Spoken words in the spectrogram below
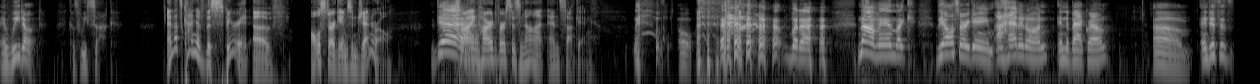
and we don't because we suck. and that's kind of the spirit of All Star games in general. Yeah, Trying hard versus not and sucking. Oh, but uh, nah, man. Like the All Star game, I had it on in the background. Um, and this is,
